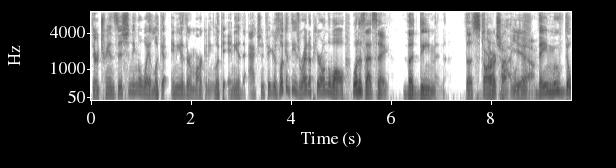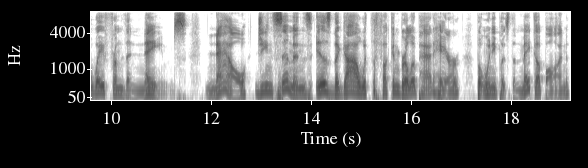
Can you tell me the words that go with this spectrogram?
They're transitioning away. Look at any of their marketing. Look at any of the action figures. Look at these right up here on the wall. What does that say? The Demon, the Star, Star Chi- Child. yeah. They moved away from the names. Now, Gene Simmons is the guy with the fucking Brillo pad hair, but when he puts the makeup on,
